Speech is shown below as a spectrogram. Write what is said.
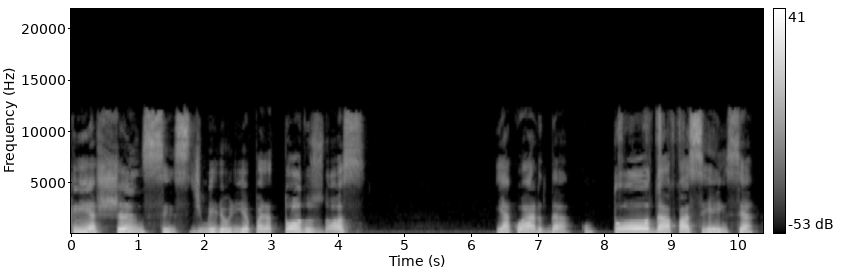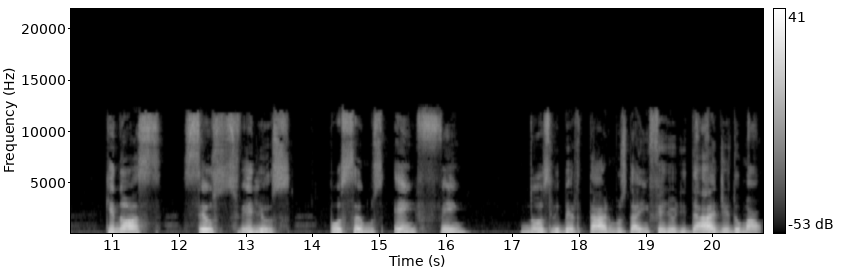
cria chances de melhoria para todos nós e aguarda com toda a paciência que nós, seus filhos, possamos enfim nos libertarmos da inferioridade e do mal.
